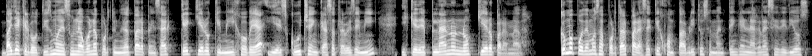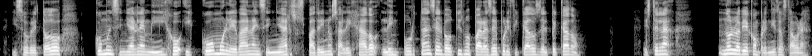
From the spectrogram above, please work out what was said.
Vaya que el bautismo es una buena oportunidad para pensar qué quiero que mi hijo vea y escuche en casa a través de mí y que de plano no quiero para nada. ¿Cómo podemos aportar para hacer que Juan Pablito se mantenga en la gracia de Dios? Y sobre todo, ¿cómo enseñarle a mi hijo y cómo le van a enseñar sus padrinos alejados la importancia del bautismo para ser purificados del pecado? Estela, no lo había comprendido hasta ahora.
